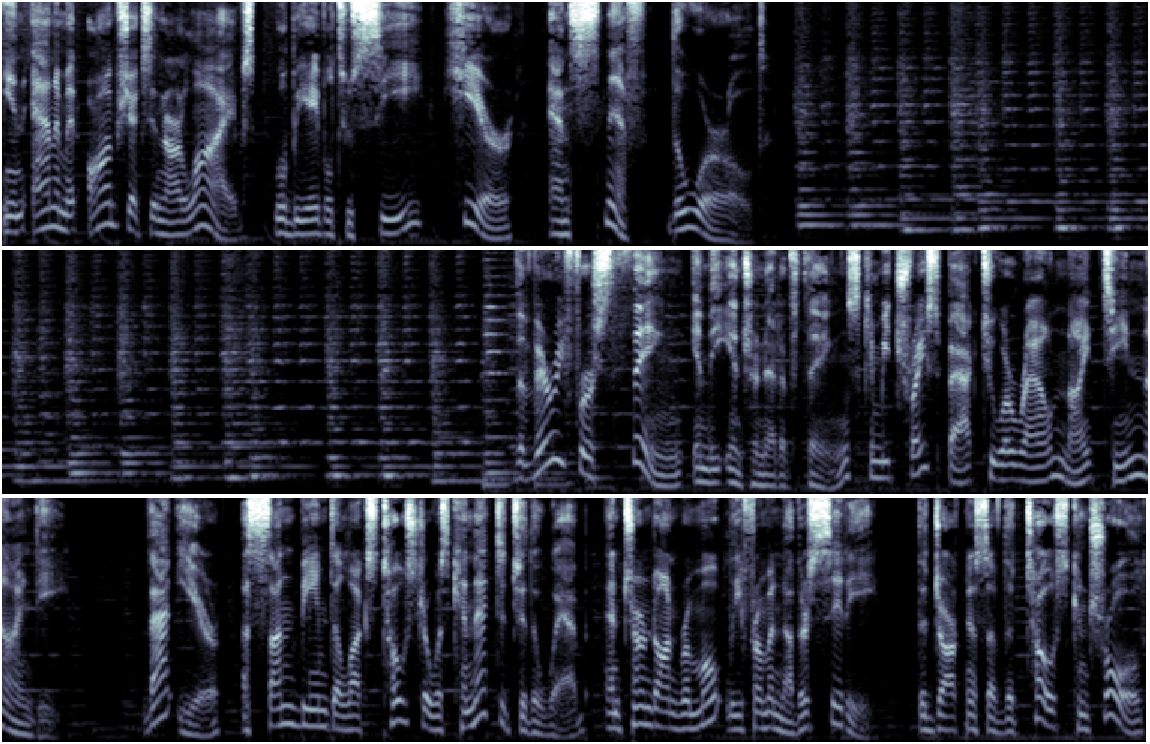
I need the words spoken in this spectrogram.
inanimate objects in our lives will be able to see, hear, and sniff the world. The very first thing in the Internet of Things can be traced back to around 1990. That year, a Sunbeam Deluxe toaster was connected to the web and turned on remotely from another city. The darkness of the toast controlled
